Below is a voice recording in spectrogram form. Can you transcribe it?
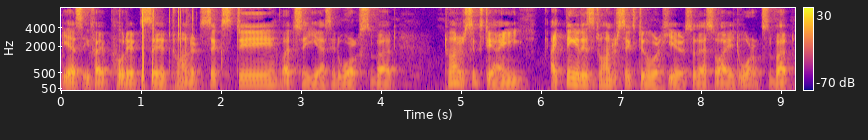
Yes if I put it say 260 let's say yes it works but 260 I I think it is 260 over here, so that's why it works. But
